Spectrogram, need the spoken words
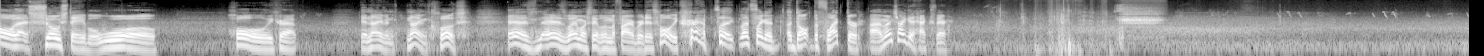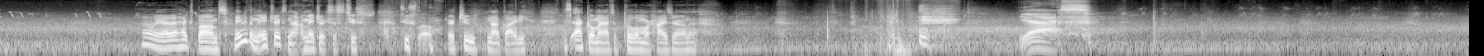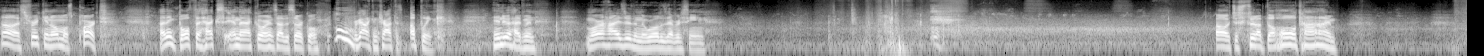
Oh, that is so stable, whoa. Holy crap. Yeah, not even, not even close. It is, it is way more stable than my Firebird is. Holy crap, it's like, that's like an adult deflector. Right, I'm gonna try to get a hex there. Oh yeah, that hex bombs. Maybe the Matrix? Nah, Matrix is too too slow. Or too not glidey. This Echo might have to put a little more hyzer on it. Yes. Oh, it's freaking almost parked. I think both the Hex and the Echo are inside the circle. Ooh, forgot I can try out this uplink into a headwind. More hyzer than the world has ever seen. Oh, it just stood up the whole time.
